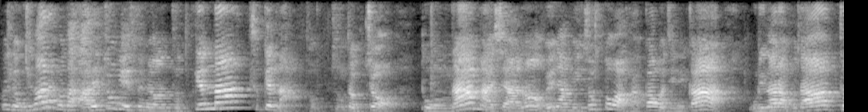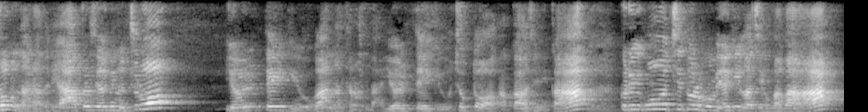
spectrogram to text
근데 우리나라보다 아래쪽에 있으면 덥겠나? 춥겠나? 덥죠. 덥죠. 동남아시아는 왜냐면 이 적도와 가까워지니까 우리나라보다 더운 나라들이야. 그래서 여기는 주로 열대 기후가 나타난다. 열대 기후, 적도와 가까워지니까. 그리고 지도를 보면 여기가 지금 봐봐.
